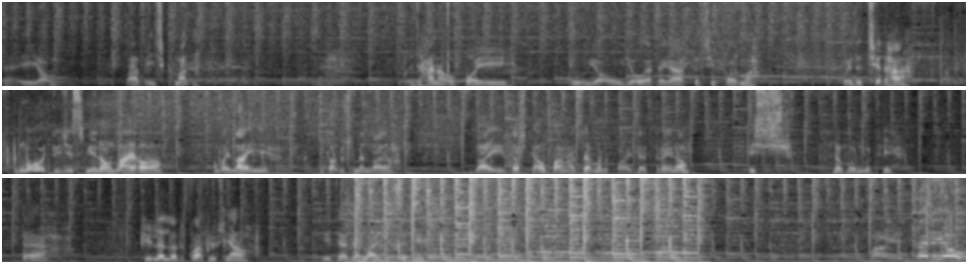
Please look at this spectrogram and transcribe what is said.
Ta iyo. La bi khmat. Jahan au poi u yo u yo ta ga tersifal mah. Koi da chet ha. Kun mo tu jis ngi no lai ang bai lai. Kita dus men lai. Lai tas nyau bang ha sa man poi ta tre no. Ish. đâu hơn một thì đã dạ, phi là lật quả phiếu nhau. Thì ờ. cho trở lại được đi. Hey đi yêu,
